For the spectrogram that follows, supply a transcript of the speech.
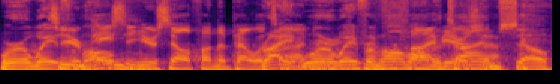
we're away so from home. So you're pacing yourself on the Peloton. Right, we're away from home all the time. So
